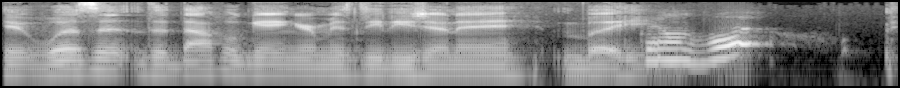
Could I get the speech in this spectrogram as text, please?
It wasn't the doppelganger, Miss Didi Jonet, but he Then what?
